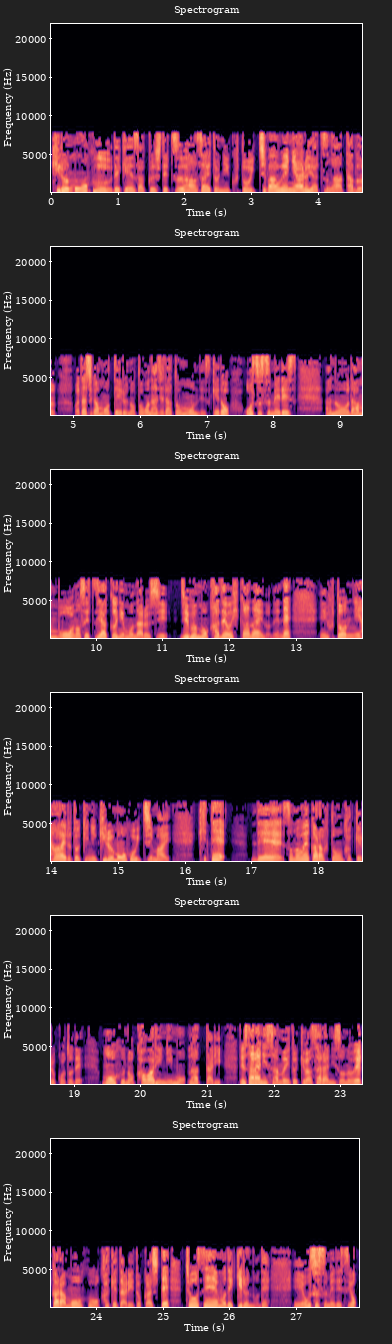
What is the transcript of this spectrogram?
キル毛布で検索して通販サイトに行くと一番上にあるやつが多分私が持っているのと同じだと思うんですけど、おすすめです。あの、暖房の節約にもなるし、自分も風邪をひかないのでね、えー、布団に入るときにキル毛布を1枚着て、で、その上から布団をかけることで、毛布の代わりにもなったり、で、さらに寒い時はさらにその上から毛布をかけたりとかして、調整もできるので、えー、おすすめですよ。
